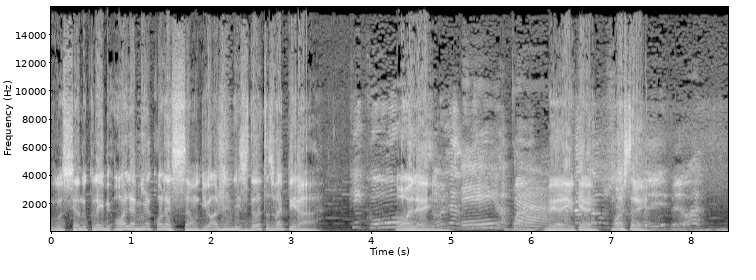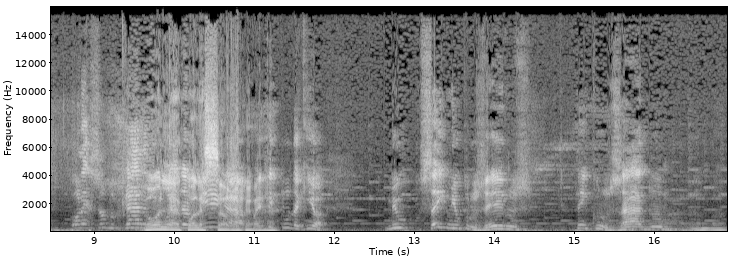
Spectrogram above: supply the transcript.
Luciano Kleber, olha a minha coleção. Diógenes Dantas vai pirar. Que coisa! Olha aí. Olha ali, rapaz. Vê aí, o que? Mostra aí. aí coleção do cara. Olha a coleção, amiga, rapaz. Tem tudo aqui, ó. Mil, 100 mil cruzeiros. Tem cruzado. Caramba.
